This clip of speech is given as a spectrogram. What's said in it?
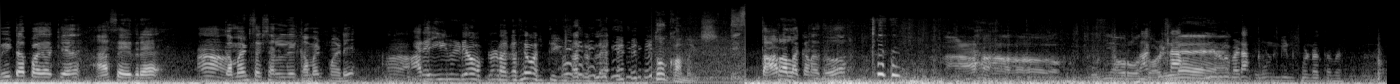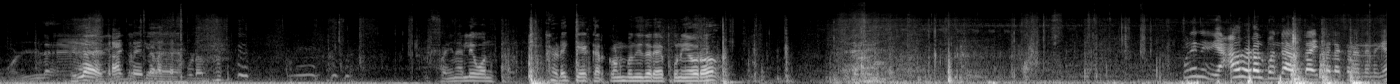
ಮೀಟಪ್ ಆಗಕ್ಕೆ ಆಸೆ ಇದ್ರೆ ಕಮೆಂಟ್ ಸೆಕ್ಷನ್ ಅಲ್ಲಿ ಕಮೆಂಟ್ ಮಾಡಿ. ಅರೆ ಈ ವಿಡಿಯೋ ಅಪ್ಲೋಡ್ ಆಗದೆ ಒಂದು ತಿಂಗಳು ಕಾಮೆಂಟ್ಸ್ ತಾರಲ್ಲ ಕಣದು ಪುನಿ ಅವರು ಒಂದು ಒಳ್ಳೆ ಬೇಡ ಫೋನ್ ಗಿನ್ಕೊಂಡು ಒಳ್ಳೆ ಇಲ್ಲ ಟ್ರ್ಯಾಕ್ಟರ್ ಐತಲ್ಲ ಫೈನಲಿ ಒಂದು ಕಡೆಗೆ ಕರ್ಕೊಂಡು ಬಂದಿದ್ದಾರೆ ಪುನಿ ಅವರು. ಪುನಃ ನೀನು ಯಾವ ರೋಡಲ್ಲಿ ಬಂದೆ ಅರ್ಥ ಆಯ್ತಲ್ಲ ಕಣ ನನಗೆ?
